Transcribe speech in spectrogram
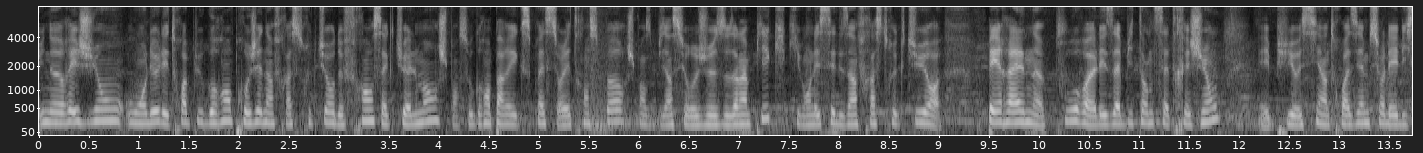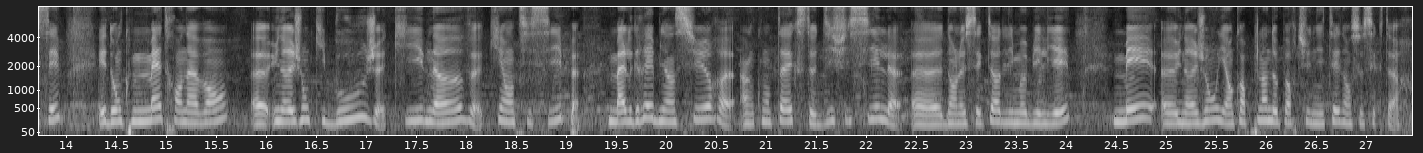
une région où ont lieu les trois plus grands projets d'infrastructure de France actuellement. Je pense au Grand Paris Express sur les transports, je pense bien sûr aux Jeux Olympiques, qui vont laisser des infrastructures pérennes pour les habitants de cette région, et puis aussi un troisième sur les lycées. Et donc mettre en avant euh, une région qui bouge, qui innove, qui anticipe, malgré bien sûr un contexte difficile euh, dans le secteur de l'immobilier, mais euh, une région où il y a encore plein d'opportunités dans ce secteur.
